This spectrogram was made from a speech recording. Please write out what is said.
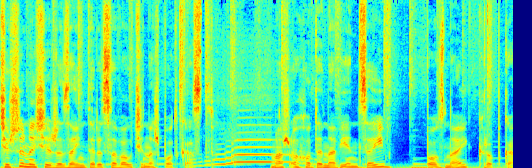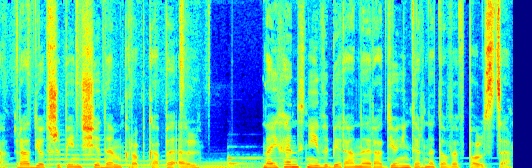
Cieszymy się, że zainteresował Cię nasz podcast. Masz ochotę na więcej? Poznaj.radio357.pl Najchętniej wybierane radio internetowe w Polsce.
